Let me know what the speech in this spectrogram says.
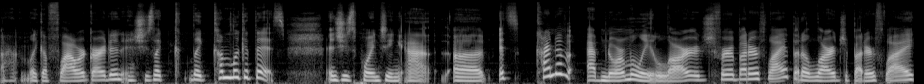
um, like a flower garden, and she's like, like, come look at this, and she's pointing at, uh, it's kind of abnormally large for a butterfly, but a large butterfly,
